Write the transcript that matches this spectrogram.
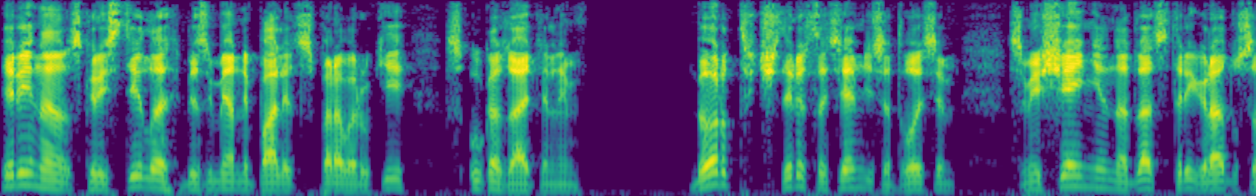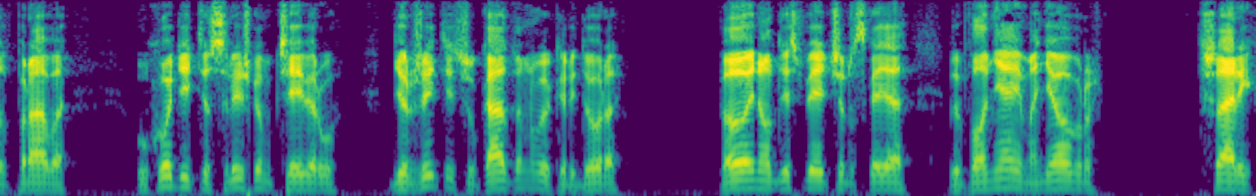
Ирина скрестила безымянный палец правой руки с указательным. Борт 478 Смещение на 23 градуса вправо. Уходите слишком к северу. Держитесь указанного коридора. Понял, диспетчерская. Выполняю маневр. Шарик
